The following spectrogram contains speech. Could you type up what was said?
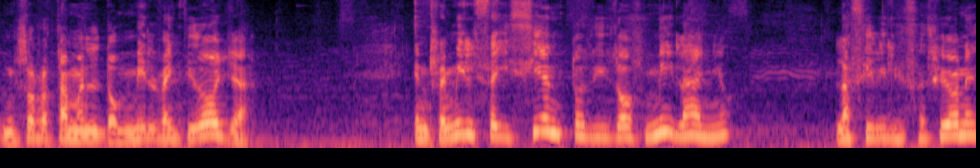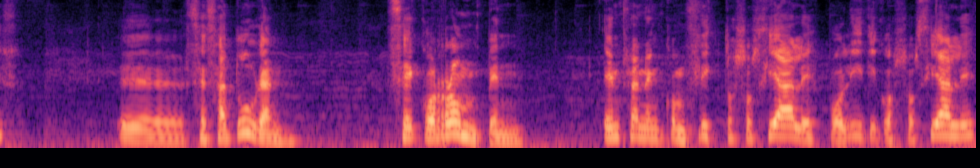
nosotros estamos en el 2022 ya. Entre 1600 y 2000 años, las civilizaciones eh, se saturan, se corrompen, entran en conflictos sociales, políticos, sociales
